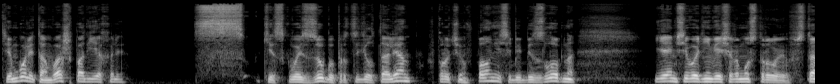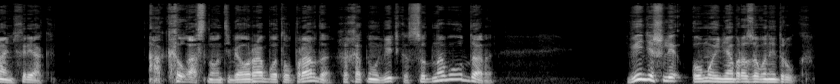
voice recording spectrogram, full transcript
Тем более там ваши подъехали». «Суки!» — сквозь зубы процедил Толян, впрочем, вполне себе беззлобно. «Я им сегодня вечером устрою. Встань, хряк!» «А классно он тебя уработал, правда?» — хохотнул Витька. «С одного удара!» «Видишь ли, о мой необразованный друг,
